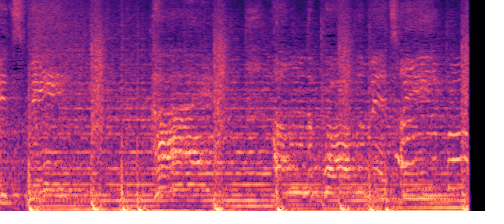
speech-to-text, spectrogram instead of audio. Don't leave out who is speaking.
Speaker 1: It's me.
